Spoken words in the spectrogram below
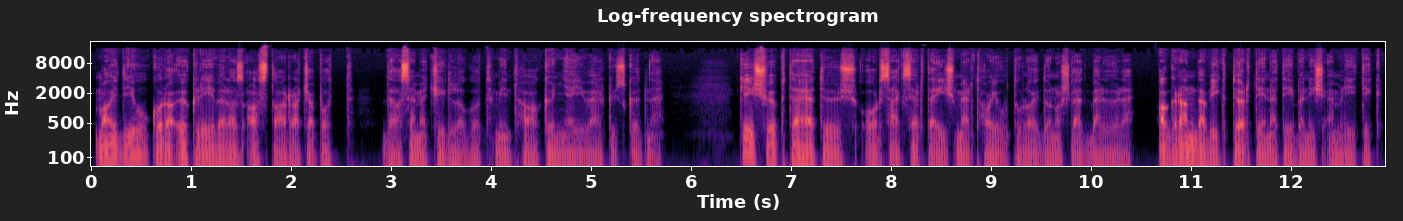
Majd jókora öklével az asztalra csapott, de a szeme csillogott, mintha a könnyeivel küszködne. Később tehetős, országszerte ismert hajó tulajdonos lett belőle. A Grandavik történetében is említik.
